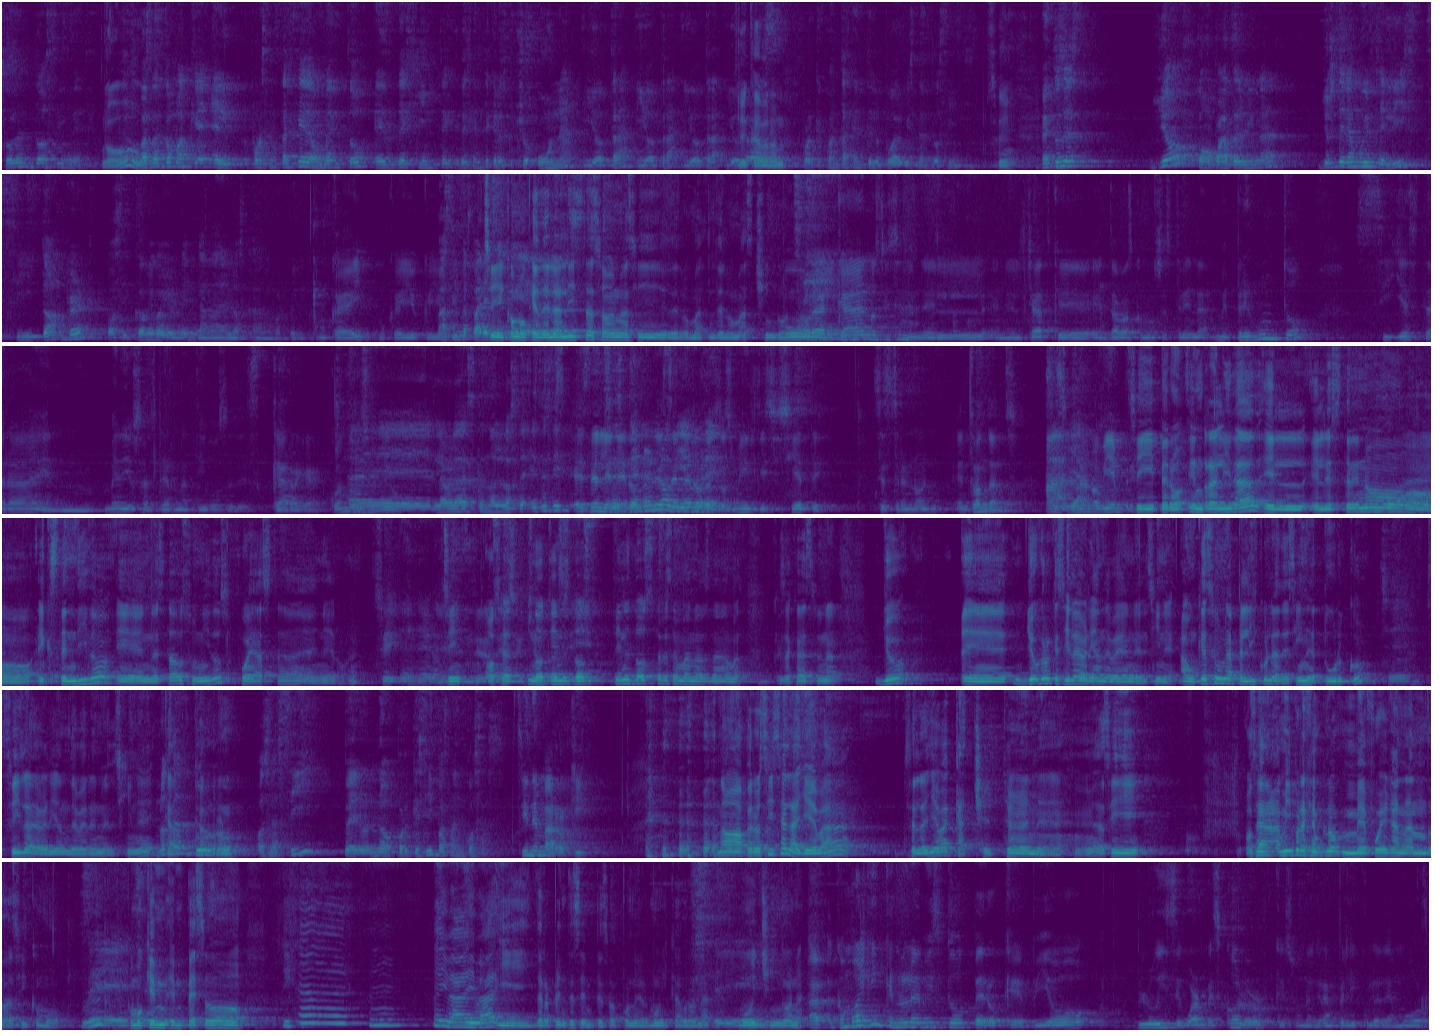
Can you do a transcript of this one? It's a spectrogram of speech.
Solo en dos cines. Oh. O sea, como que el porcentaje de aumento es de gente, de gente que lo escuchó una y otra y otra y otra y Qué otra. vez. cabrón. Porque cuánta gente lo puede haber visto en dos cines. Sí. Entonces, yo, como para terminar, yo estaría muy feliz si Dunkirk o si Call Me By Your Name ganan el Oscar a Mejor Película. Ok, ok, ok. Así me parece Sí, como que de la lista son así de lo más, de lo más chingón. Por Sí. acá nos dicen en el, en el chat que en Tabasco no se estrena. Me pregunto si ya estará en medios alternativos de descarga. ¿Cuándo salió? Eh, la verdad es que no lo sé. Es decir, Es del se enero, estrenó en es de enero del 2017. Se estrenó en, en Sundance. Se Ah, estrenó ya. en noviembre. Sí, pero en realidad el, el estreno extendido en Estados Unidos fue hasta enero. ¿eh? Sí. Enero. Sí, Enero o sea, 18, no tiene sí. dos, tiene dos, tres semanas nada más que se acaba de estrenar. Yo, eh, yo creo que sí la deberían de ver en el cine. Aunque es una película de cine turco, Sí. sí la deberían de ver en el cine. No Ca- tan turco. cabrón. O sea, sí, pero no, porque sí pasan cosas. Cine marroquí. No, pero sí se la lleva, se la lleva cachetona, ¿eh? así. O sea, a mí, por ejemplo, me fue ganando, así como, ¿eh? Sí, como sí. que em- empezó, dije, "Ah, ahí va, ahí va, y de repente se empezó a poner muy cabrona, Sí. muy chingona. Ah, Como alguien que no lo ha visto, pero que vio Blue is the Warmest Color, que es una gran película de amor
